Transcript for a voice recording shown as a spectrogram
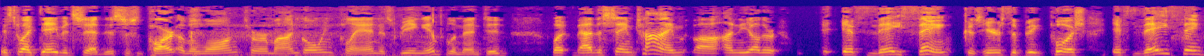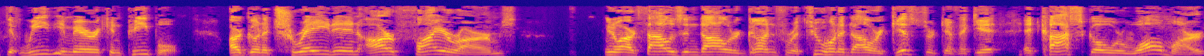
It's like David said, this is part of a long-term ongoing plan that's being implemented. But at the same time, uh, on the other, if they think, cause here's the big push, if they think that we, the American people, are going to trade in our firearms, you know, our thousand dollar gun for a $200 gift certificate at Costco or Walmart,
